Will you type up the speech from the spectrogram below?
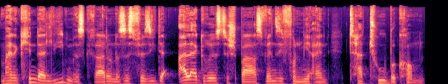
meine Kinder lieben es gerade und es ist für sie der allergrößte Spaß, wenn sie von mir ein Tattoo bekommen.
